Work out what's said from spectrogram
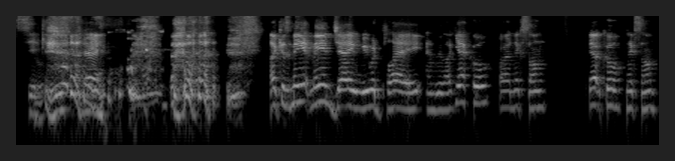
sick. Because me, me and Jay, we would play and we're like, yeah, cool. All right, next song. Yeah, cool. Next song.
